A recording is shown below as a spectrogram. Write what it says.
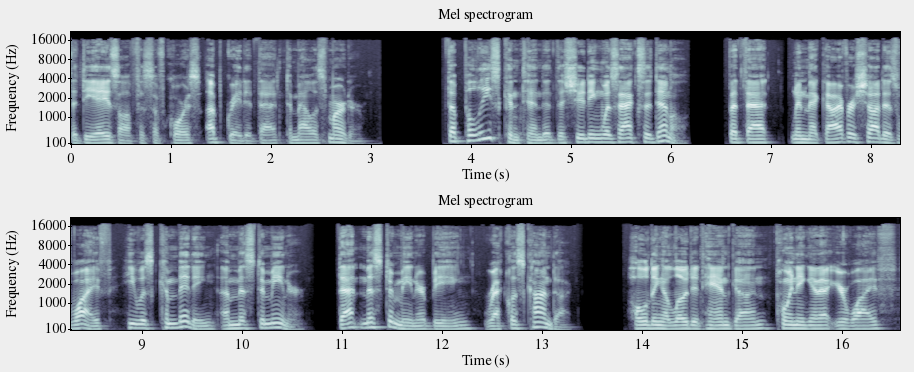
The DA's office, of course, upgraded that to malice murder. The police contended the shooting was accidental, but that when McIver shot his wife, he was committing a misdemeanor, that misdemeanor being reckless conduct. Holding a loaded handgun, pointing it at your wife,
